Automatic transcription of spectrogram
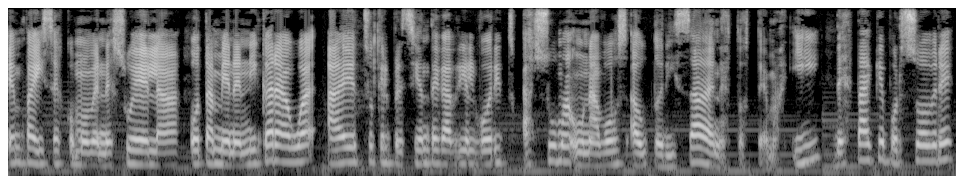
en países como Venezuela o también en Nicaragua, ha hecho que el presidente Gabriel Boric asuma una voz autorizada en estos temas y destaque por sobre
